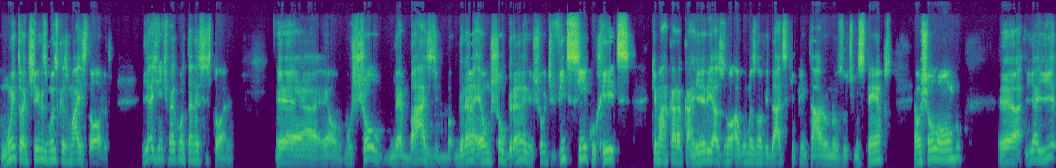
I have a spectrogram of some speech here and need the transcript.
muito antigas, músicas mais novas. E a gente vai contando essa história. É, é o show né, base é um show grande, um show de 25 hits que marcaram a carreira e as, algumas novidades que pintaram nos últimos tempos. É um show longo. É, e aí,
